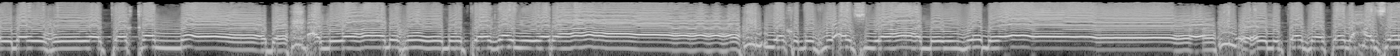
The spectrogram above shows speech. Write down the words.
إليه يتقلب ألوانه متغيرة. يقذف أشياء من التفت الحسن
